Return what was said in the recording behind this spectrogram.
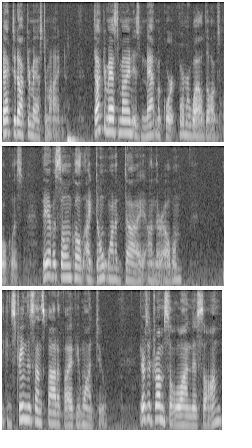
back to Dr. Mastermind. Dr. Mastermind is Matt McCourt, former Wild Dogs vocalist. They have a song called I Don't Want to Die on their album. You can stream this on Spotify if you want to. There's a drum solo on this song.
